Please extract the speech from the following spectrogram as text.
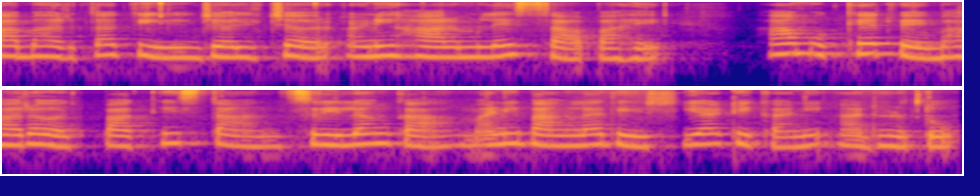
हा भारतातील जलचर आणि हार्मलेस साप आहे. हा मुख्यत्वे भारत पाकिस्तान श्रीलंका आणि बांगलादेश या ठिकाणी आढळतो.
